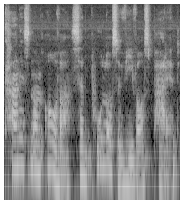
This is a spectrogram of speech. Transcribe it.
Canis non ova, sed pulos vivos paret.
